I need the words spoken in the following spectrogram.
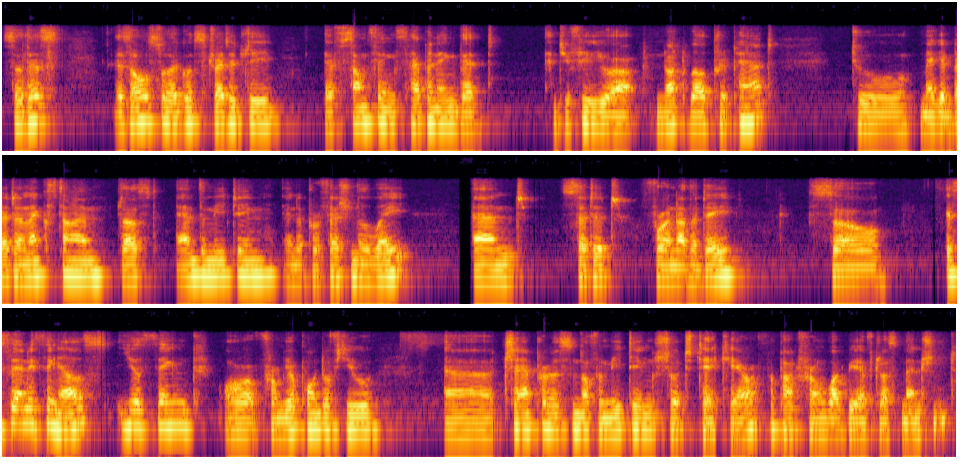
So this is also a good strategy if something's happening that and you feel you are not well prepared to make it better next time, just end the meeting in a professional way and set it for another day. So, is there anything else you think, or from your point of view, a chairperson of a meeting should take care of, apart from what we have just mentioned?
